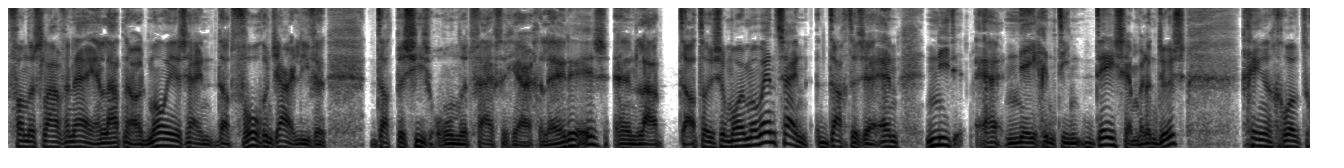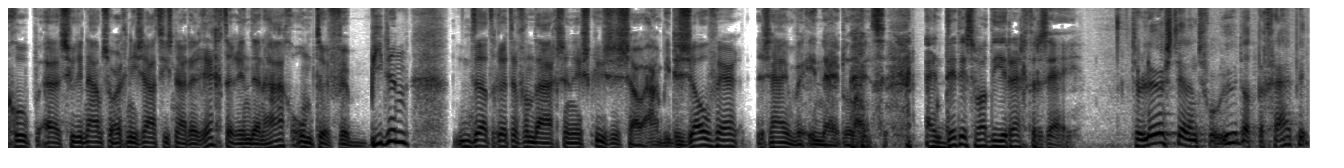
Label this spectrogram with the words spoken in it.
van de slavernij. En laat nou het mooie zijn dat volgend jaar, lieve, dat precies 150 jaar geleden is. En laat dat dus een mooi moment zijn, dachten ze. En niet eh, 19 december. En dus ging een grote groep uh, Surinaamse organisaties naar de rechter in Den Haag om te verbieden dat Rutte vandaag zijn excuses zou aanbieden. Zover zijn we in Nederland. en dit is wat die rechter zei. Teleurstellend voor u, dat begrijp ik.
